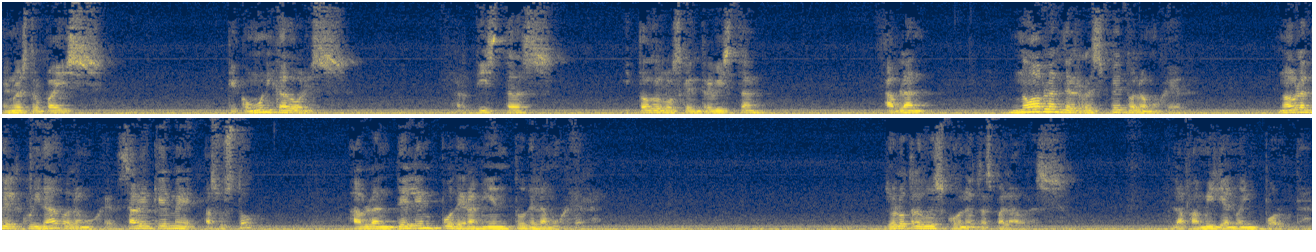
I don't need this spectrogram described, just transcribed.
en nuestro país, que comunicadores, artistas y todos los que entrevistan hablan, no hablan del respeto a la mujer, no hablan del cuidado a la mujer. ¿Saben qué me asustó? Hablan del empoderamiento de la mujer. Yo lo traduzco en otras palabras. La familia no importa.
